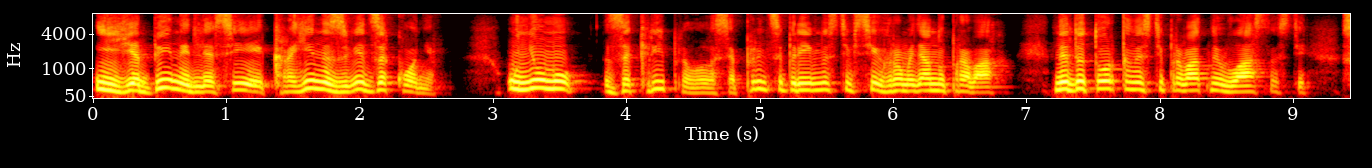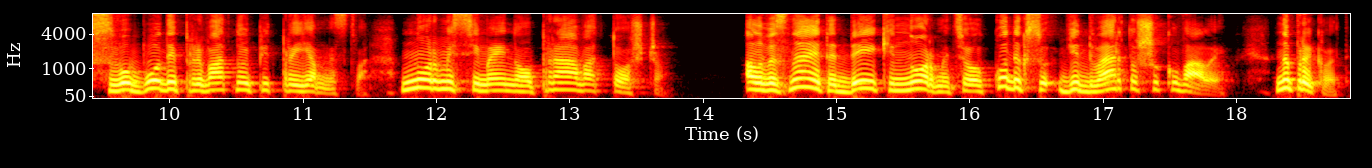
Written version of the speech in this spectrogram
і єдиний для всієї країни звіт законів. У ньому закріплювалися принцип рівності всіх громадян у правах, недоторканості приватної власності, свободи приватного підприємництва, норми сімейного права тощо. Але ви знаєте, деякі норми цього кодексу відверто шокували. Наприклад,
